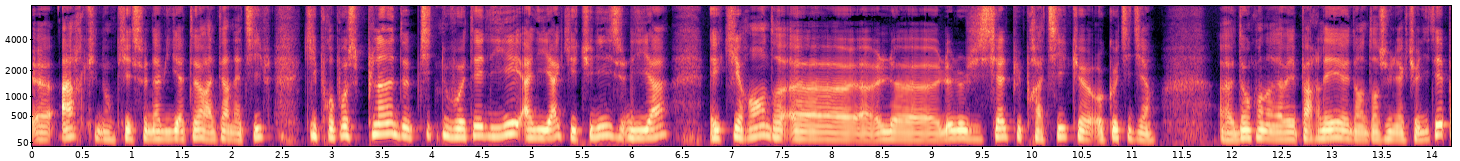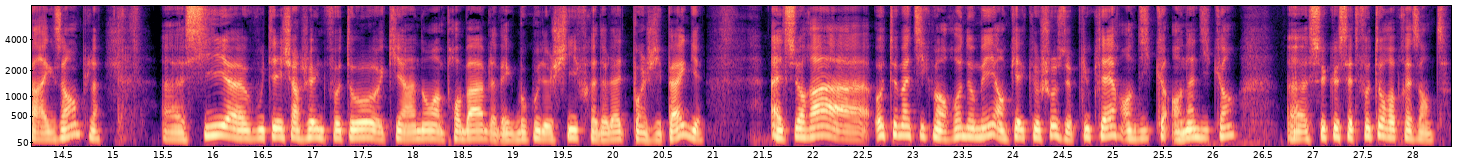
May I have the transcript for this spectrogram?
euh, Arc, donc qui est ce navigateur alternatif, qui propose plein de petites nouveautés liées à l'IA, qui utilisent l'IA et qui rendent euh, le, logiciel plus pratique euh, au quotidien. Donc on en avait parlé dans, une actualité, par exemple. Si vous téléchargez une photo qui a un nom improbable avec beaucoup de chiffres et de lettres.jpg, elle sera automatiquement renommée en quelque chose de plus clair en, indiquant euh, ce que cette photo représente.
